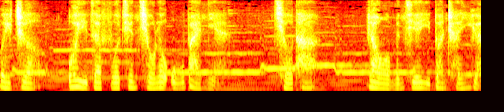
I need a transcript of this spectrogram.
为这，我已在佛前求了五百年，求他让我们结一段尘缘。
